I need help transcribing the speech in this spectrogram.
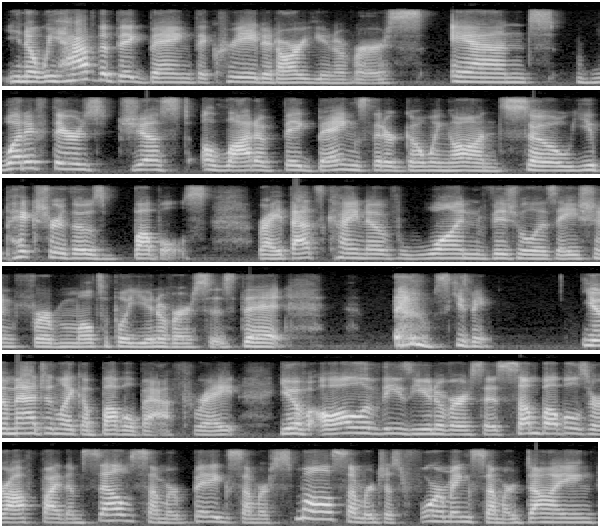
you know we have the big bang that created our universe and what if there's just a lot of big bangs that are going on? So you picture those bubbles right? That's kind of one visualization for multiple universes that excuse me you imagine like a bubble bath, right? You have all of these universes. Some bubbles are off by themselves, some are big, some are small, some are just forming, some are dying,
